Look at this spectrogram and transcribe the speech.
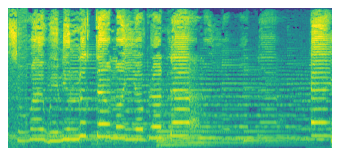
So why will you look down on your brother? Hey,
